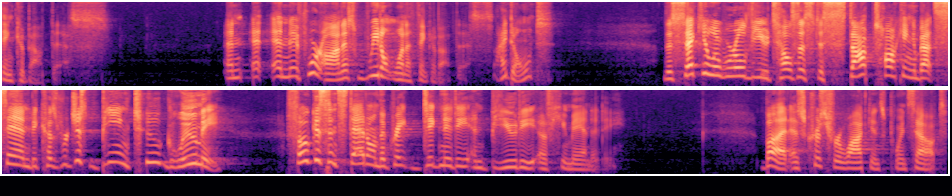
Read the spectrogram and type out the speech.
think about this. And, and if we're honest, we don't want to think about this. I don't. The secular worldview tells us to stop talking about sin because we're just being too gloomy. Focus instead on the great dignity and beauty of humanity. But, as Christopher Watkins points out,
